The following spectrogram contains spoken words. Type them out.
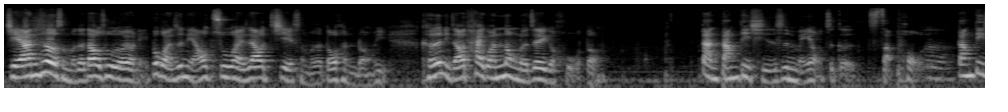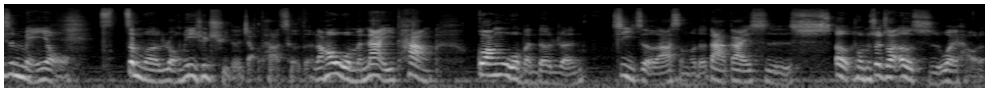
捷安特什么的到处都有，你不管是你要租还是要借什么的都很容易。可是你知道泰国弄了这个活动，但当地其实是没有这个 support，的当地是没有这么容易去取得脚踏车的。然后我们那一趟，光我们的人。记者啊什么的，大概是二，我们说说二十位好了。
